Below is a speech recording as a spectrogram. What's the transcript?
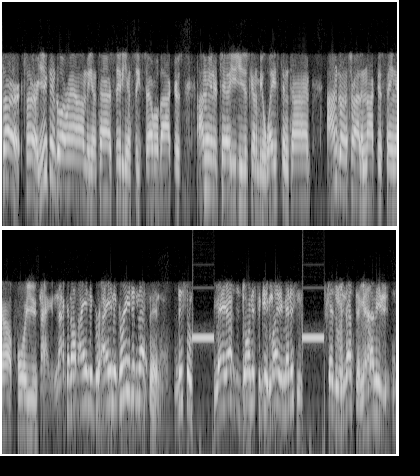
Sir, sir, you can go around the entire city and see several doctors. I'm here to tell you you're just going to be wasting time. I'm going to try to knock this thing out for you. Knock, knock it off. I ain't agree. I ain't agreed to nothing. This some man. Y'all just doing this to get money, man. This is scheduling nothing, man. I need a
